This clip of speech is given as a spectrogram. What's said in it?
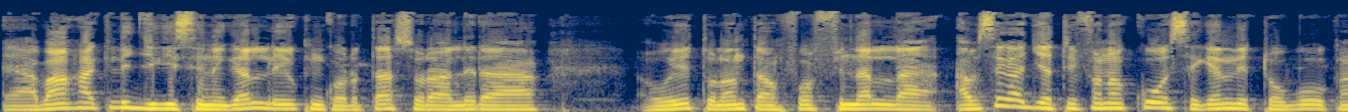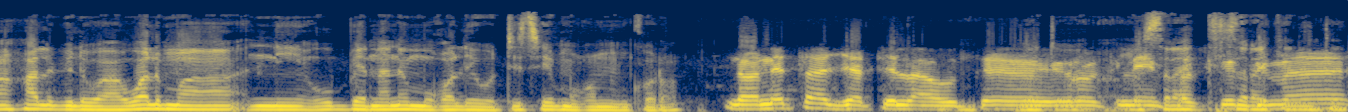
eh, a b'an hakili jigi senegal le kunkɔrɔta sɔrɔ ale ra o ye tolan tan fɔ final la a bɛ se ka jate fana ko sɛgɛn le tɔbɔ kan hali bile wa walima ni o bɛnna ni mɔgɔ le o tɛ se mɔgɔ min kɔrɔ non ne t'a jate la o tɛ yɔrɔ kelen ye parce que bima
